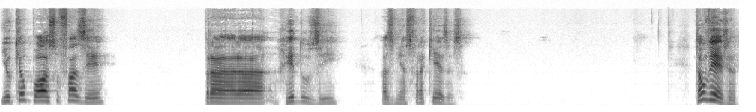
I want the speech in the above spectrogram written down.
E o que eu posso fazer para reduzir as minhas fraquezas? Então veja,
